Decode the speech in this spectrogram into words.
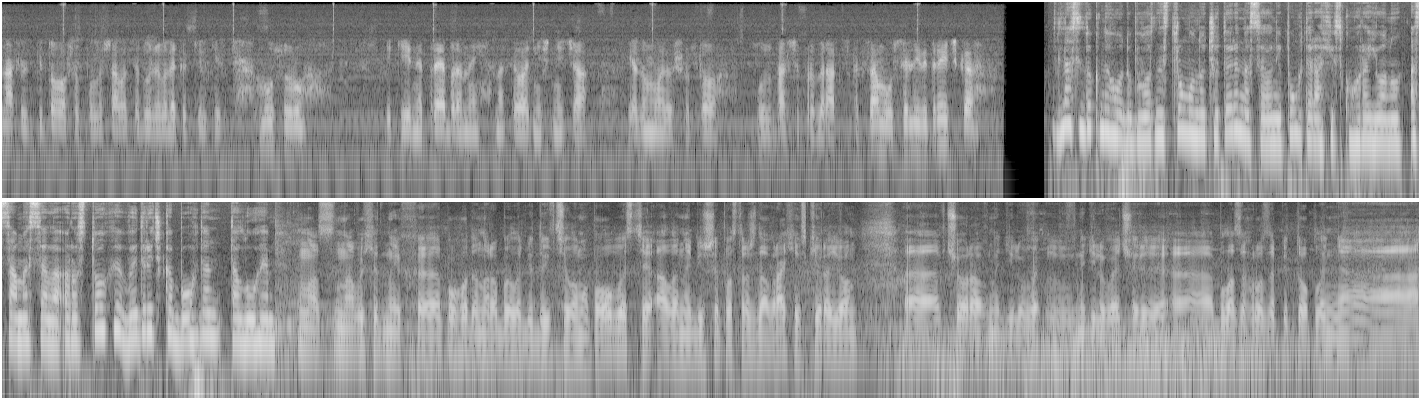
наслідки того, що полишалася дуже велика кількість мусору, який не прибраний на сьогоднішній час. Я думаю, що то буду далі пробиратися. Так само у селі Відричка Внаслідок негоди було знеструмлено чотири населені пункти Рахівського району, а саме села Ростохи, Видричка, Богдан та Луги. У нас на вихідних е, погода наробила біди в цілому по області, але найбільше постраждав Рахівський район. Е, Вчора в неділю в неділю ввечері е, була загроза підтоплення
